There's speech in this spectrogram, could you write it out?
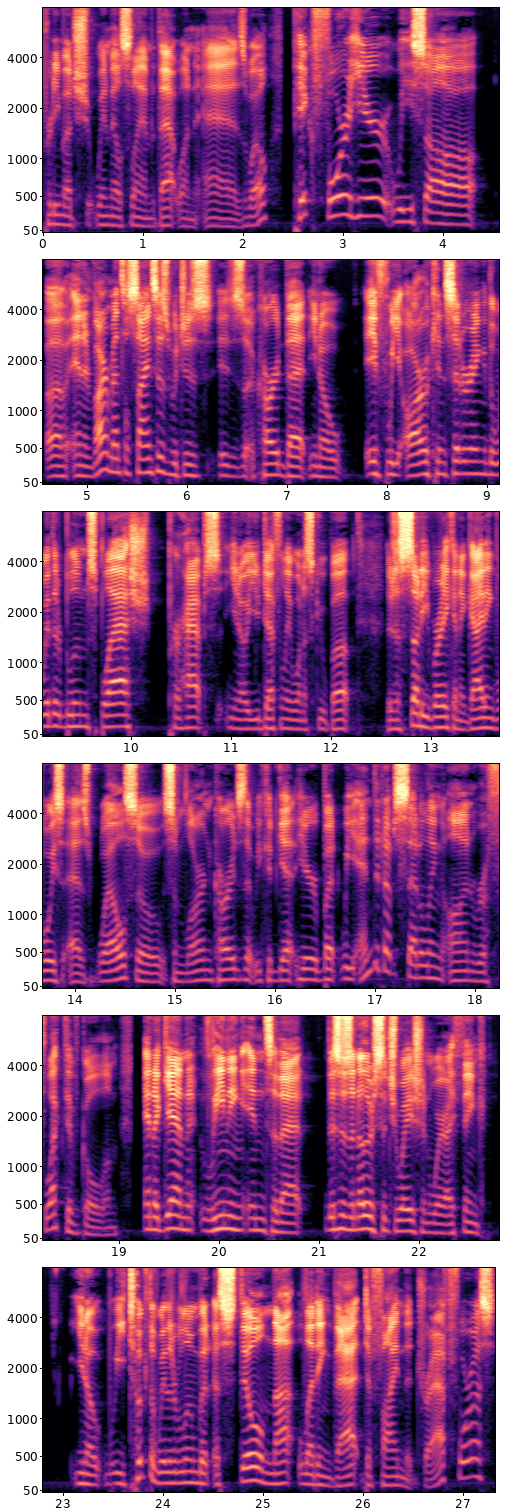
pretty much windmill slammed that one as well. Pick four here, we saw uh, an environmental sciences, which is is a card that you know if we are considering the Witherbloom splash, perhaps you know you definitely want to scoop up. There's a study break and a guiding voice as well, so some learn cards that we could get here. But we ended up settling on reflective golem, and again leaning into that. This is another situation where I think you know, we took the Witherbloom, but still not letting that define the draft for us.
